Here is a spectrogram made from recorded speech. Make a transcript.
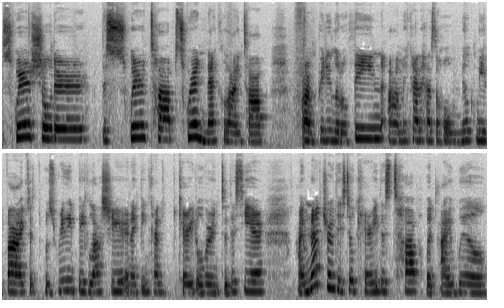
square shoulder, the square top, square neckline top from Pretty Little Thing. Um, it kind of has the whole milkmaid vibes. It was really big last year and I think kind of carried over into this year. I'm not sure if they still carry this top, but I will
